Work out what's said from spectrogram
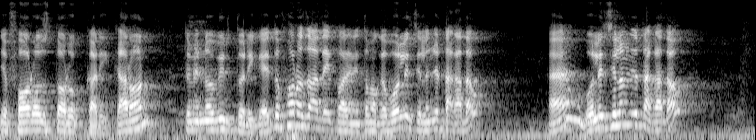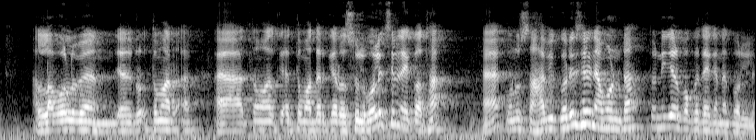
যে ফরজ তরককারী, কারণ তুমি নবীর তরিকা এই তো ফরজ আদায় করেনি। তোমাকে বলেছিলেন যে টাকা দাও হ্যাঁ বলেছিলাম যে টাকা দাও। আল্লাহ বলবেন যে তোমার তোমাকে, তোমাদেরকে রসুল বলেছিলেন এই কথা। হ্যাঁ কোনো সাহাবি করেছিলেন এমনটা? তো নিজের পক্ষ থেকে কেন করলে?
